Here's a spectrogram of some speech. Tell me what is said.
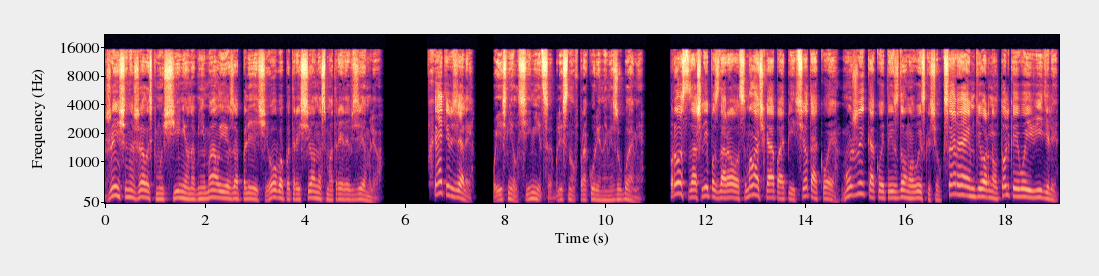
Женщина жалась к мужчине, он обнимал ее за плечи, оба потрясенно смотрели в землю. «В хате взяли», — пояснил Синица, блеснув прокуренными зубами. «Просто зашли поздороваться, молочка попить, все такое. Мужик какой-то из дома выскочил, к сараям дернул, только его и видели.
